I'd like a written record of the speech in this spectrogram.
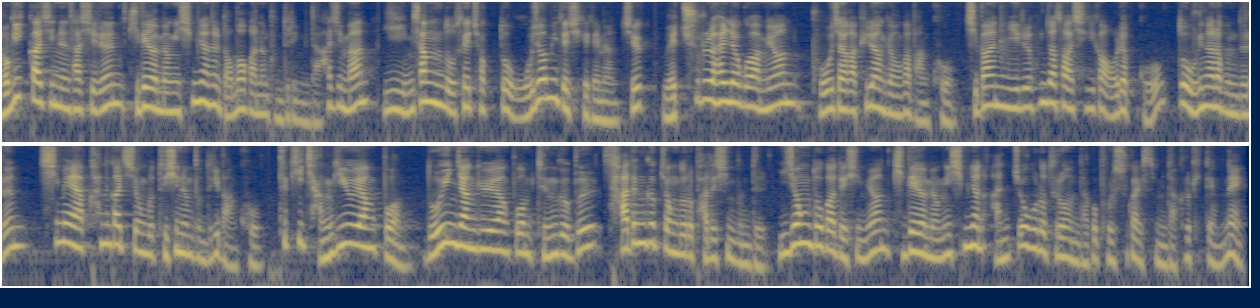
여기까지는 사실은 기대 여명이 10년을 넘어가는 분들입니다. 하지만 이 임상 노쇠 척도 5점이 되시게 되면 즉 외출을 하려고 하면 보호자가 필요한 경우가 많고 집안일을 혼자서 하시기가 어렵고 또 우리나라 분들은 치매약 한 가지 정도 드시는 분들이 많고 특히 장기요양보험, 노인 장기요양보험 등급을 4등급 정도로 받으시 되신 분들 이 정도가 되시면 기대여명이 10년 안쪽으로 들어온다고 볼 수가 있습니다. 그렇기 때문에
